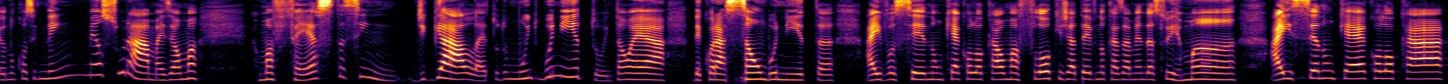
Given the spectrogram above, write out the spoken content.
eu não consigo nem mensurar, mas é uma uma festa assim de gala, é tudo muito bonito. Então é a decoração bonita. Aí você não quer colocar uma flor que já teve no casamento da sua irmã. Aí você não quer colocar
